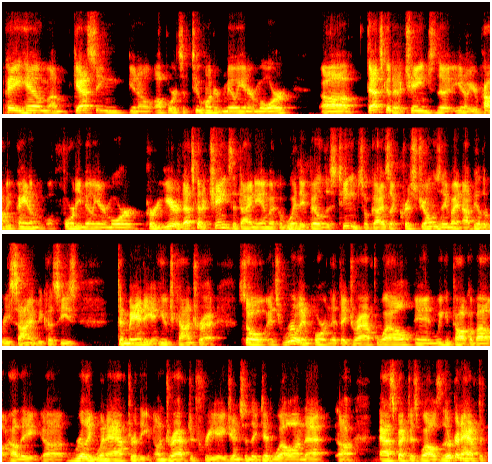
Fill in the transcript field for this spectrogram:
pay him, I'm guessing you know upwards of 200 million or more uh, that's going to change the, you know, you're probably paying them 40 million or more per year. That's going to change the dynamic of the way they build this team. So guys like Chris Jones, they might not be able to re-sign because he's demanding a huge contract. So it's really important that they draft well, and we can talk about how they uh, really went after the undrafted free agents, and they did well on that uh, aspect as well. So they're going to have to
